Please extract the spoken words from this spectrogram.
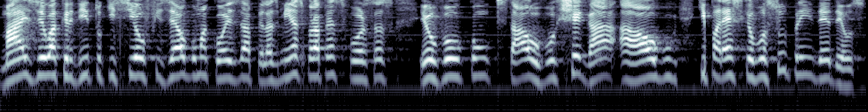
mas eu acredito que se eu fizer alguma coisa pelas minhas próprias forças, eu vou conquistar ou vou chegar a algo que parece que eu vou surpreender Deus.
